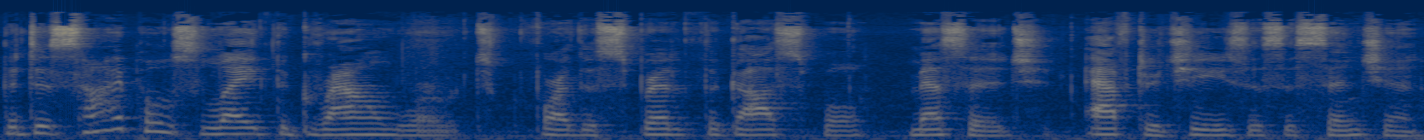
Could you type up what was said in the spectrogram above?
The disciples laid the groundwork for the spread of the gospel message after Jesus' ascension.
